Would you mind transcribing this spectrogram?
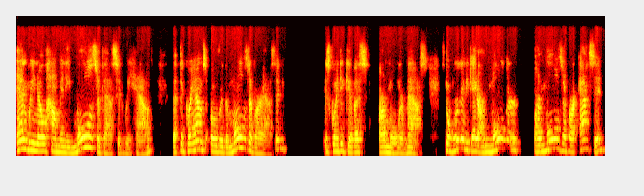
and we know how many moles of acid we have, that the grams over the moles of our acid is going to give us our molar mass. So we're going to get our molar, our moles of our acid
